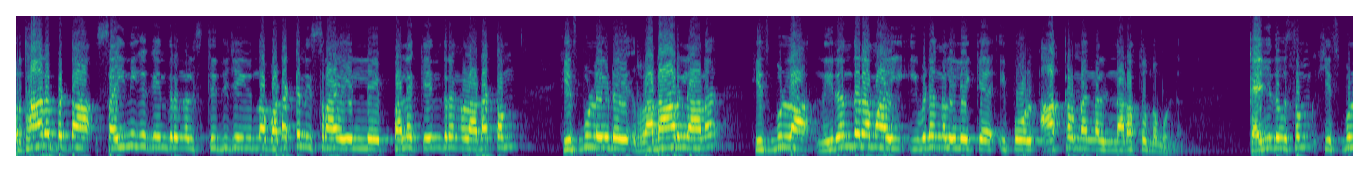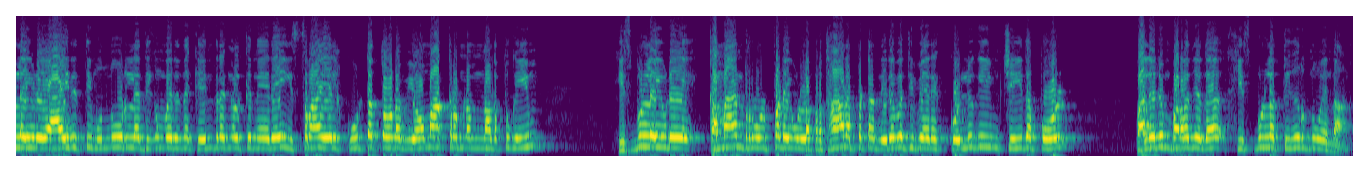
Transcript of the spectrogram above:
പ്രധാനപ്പെട്ട സൈനിക കേന്ദ്രങ്ങൾ സ്ഥിതി ചെയ്യുന്ന വടക്കൻ ഇസ്രായേലിലെ പല കേന്ദ്രങ്ങളടക്കം ഹിസ്ബുള്ളയുടെ റഡാറിലാണ്. ഹിസ്ബുള്ള നിരന്തരമായി ഇവിടങ്ങളിലേക്ക് ഇപ്പോൾ ആക്രമണങ്ങൾ നടത്തുന്നുമുണ്ട്. കഴിഞ്ഞ ദിവസം ഹിസ്ബുള്ളയുടെ ആയിരത്തി മുന്നൂറിലധികം വരുന്ന കേന്ദ്രങ്ങൾക്ക് നേരെ ഇസ്രായേൽ കൂട്ടത്തോടെ വ്യോമാക്രമണം നടത്തുകയും ഹിസ്ബുള്ളയുടെ കമാൻഡർ ഉൾപ്പെടെയുള്ള പ്രധാനപ്പെട്ട നിരവധി പേരെ കൊല്ലുകയും ചെയ്തപ്പോൾ പലരും പറഞ്ഞത് ഹിസ്ബുള്ള തീർന്നു എന്നാണ്.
